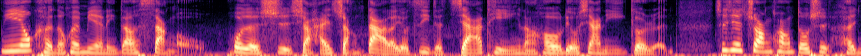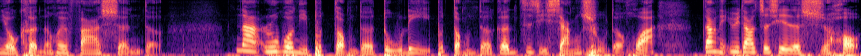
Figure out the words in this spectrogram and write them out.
你也有可能会面临到丧偶，或者是小孩长大了有自己的家庭，然后留下你一个人。这些状况都是很有可能会发生的。那如果你不懂得独立，不懂得跟自己相处的话，当你遇到这些的时候，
